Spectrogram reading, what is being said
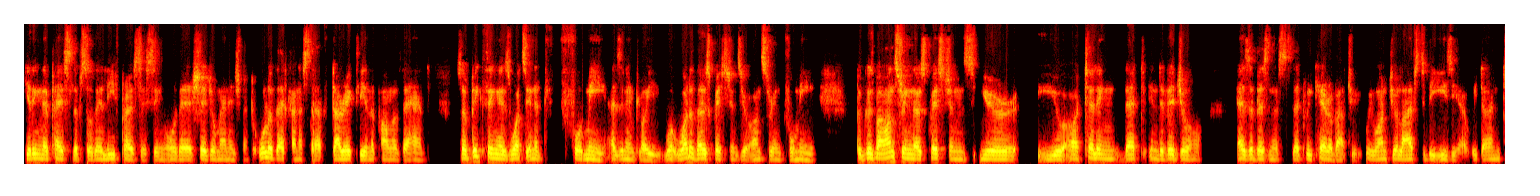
getting their pay slips or their leave processing or their schedule management, all of that kind of stuff directly in the palm of their hand. So, big thing is what's in it for me as an employee? What, what are those questions you're answering for me? Because by answering those questions, you're you are telling that individual as a business that we care about you. We want your lives to be easier. We don't,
